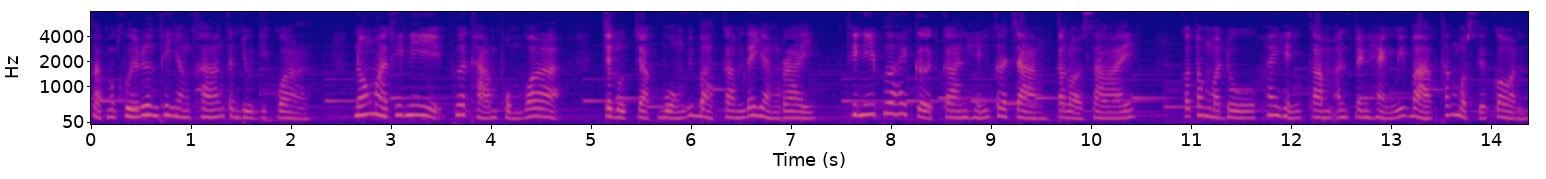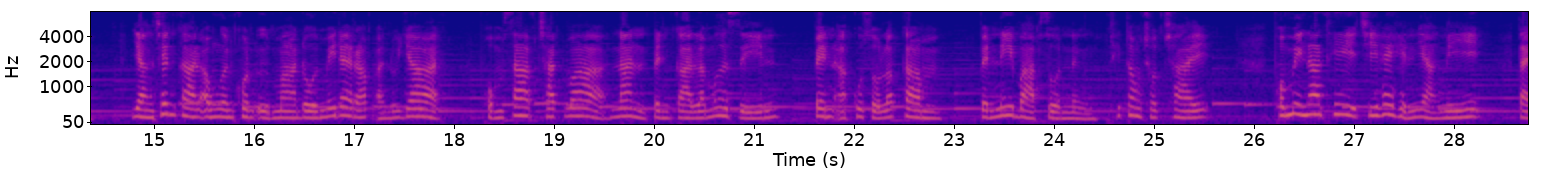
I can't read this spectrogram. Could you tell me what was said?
กลับมาคุยเรื่องที่ยังค้างกันอยู่ดีกว่า น้องมาที่นี่เพื่อถามผมว่า จะหลุดจากบ่วงวิบากกรรมได้อย่างไร ที่นี้เพื่อให้เกิดการเห็นกระจ่างตลอดสาย ก็ต้องมาดูให้เห็นกรรมอันเป็นแห่งวิบากทั้งหมดเสียก่อน อย่างเช่นการเอาเงินคนอื่นมาโดยไม่ได้รับอนุญาต ผมทราบชัดว่านั่นเป็นการละเมิดศีล เป็นอกุศลกรรม เป็นหนี้บาปส่วนหนึ่งที่ต้องชดใช้ ผมมีหน้าที่ชี้ให้เห็นอย่างนี้ แต่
